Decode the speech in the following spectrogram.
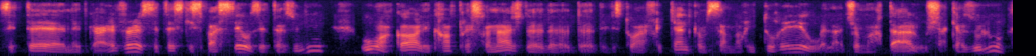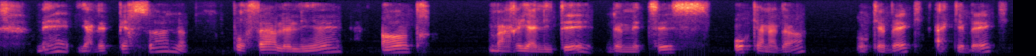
c'était Medgar Evers, c'était ce qui se passait aux États-Unis, ou encore les grands personnages de, de, de, de l'histoire africaine comme Samori Touré ou Elijah Martal ou Shaka Zulu. Mais il n'y avait personne pour faire le lien entre ma réalité de métis au Canada, au Québec, à Québec,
